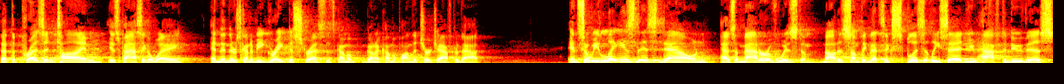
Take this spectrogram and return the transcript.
that the present time is passing away, and then there's going to be great distress that's going to come upon the church after that. And so he lays this down as a matter of wisdom, not as something that's explicitly said, you have to do this.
